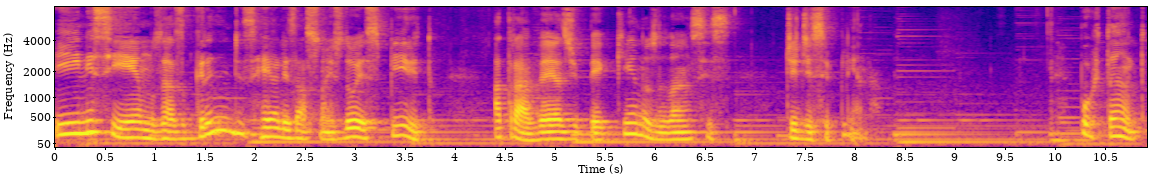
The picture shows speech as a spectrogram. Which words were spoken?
e iniciemos as grandes realizações do espírito através de pequenos lances de disciplina. Portanto,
